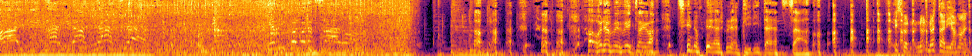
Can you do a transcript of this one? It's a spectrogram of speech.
¡Ay, gracias! ¡Qué rico olor asado! Ahora me meto y va, che, no me dan una tirita de asado. Eso no, no estaría mal.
